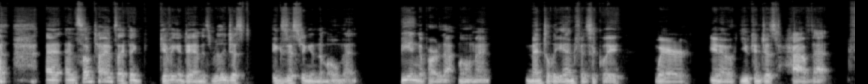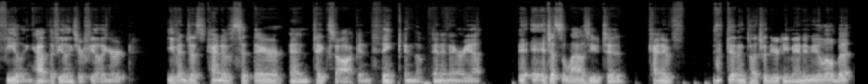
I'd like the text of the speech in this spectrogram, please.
and, and sometimes I think giving a damn is really just existing in the moment, being a part of that moment, mentally and physically, where you know you can just have that feeling, have the feelings you're feeling, or even just kind of sit there and take stock and think in the in an area. It, it just allows you to kind of get in touch with your humanity a little bit.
